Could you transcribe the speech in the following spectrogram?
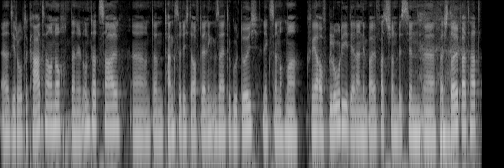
äh, die rote Karte auch noch, dann in Unterzahl äh, und dann tankst du dich da auf der linken Seite gut durch, legst dann nochmal quer auf Glodi, der dann den Ball fast schon ein bisschen äh, verstolpert hat.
